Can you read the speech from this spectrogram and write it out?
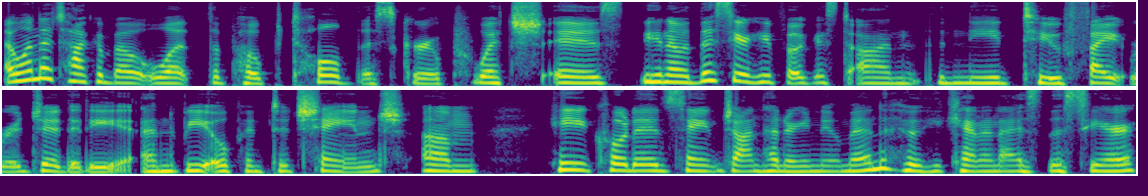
I want to talk about what the Pope told this group, which is, you know, this year he focused on the need to fight rigidity and be open to change. Um, he quoted St. John Henry Newman, who he canonized this year,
